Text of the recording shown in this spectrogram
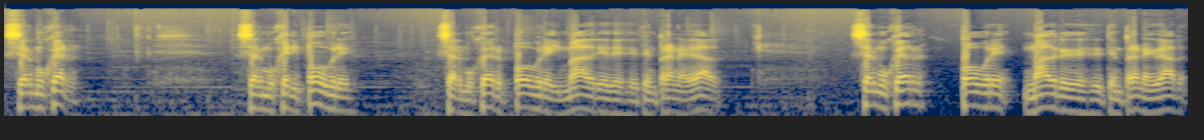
Ser mujer, ser mujer y pobre, ser mujer pobre y madre desde temprana edad, ser mujer pobre, madre desde temprana edad,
